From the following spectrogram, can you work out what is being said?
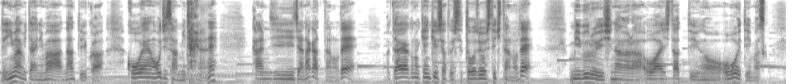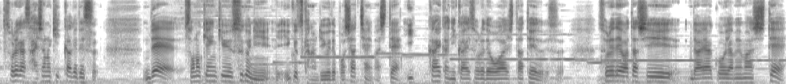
で、今みたいにまあ、なんていうか、公園おじさんみたいなね、感じじゃなかったので、大学の研究者として登場してきたので、身震いしながらお会いしたっていうのを覚えています。それが最初のきっかけです。で、その研究すぐにいくつかの理由でポシャっちゃいまして、1回か2回それでお会いした程度です。それで私、大学を辞めまして、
